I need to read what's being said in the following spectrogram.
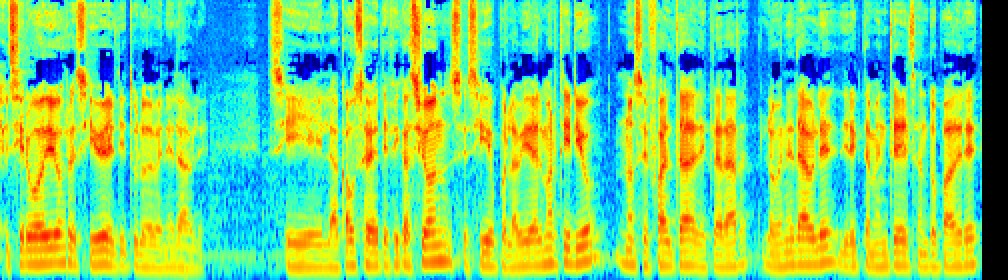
el siervo de Dios recibe el título de venerable. Si la causa de beatificación se sigue por la vía del martirio, no hace falta declarar lo venerable, directamente el Santo Padre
